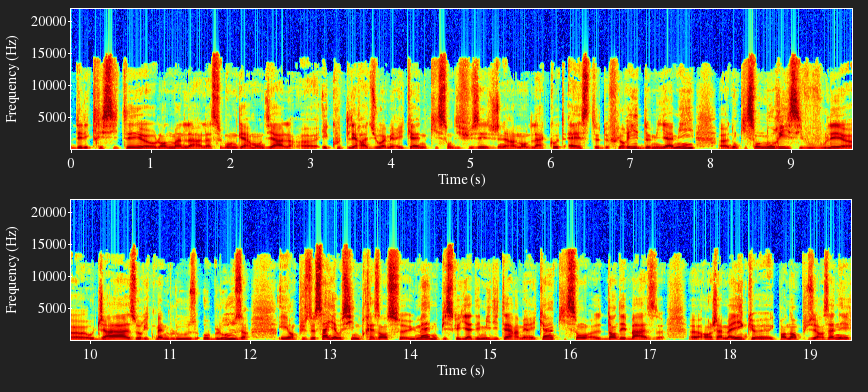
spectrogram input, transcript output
d'électricité au lendemain de la, Seconde Guerre mondiale, écoutent les radios américaines qui sont diffusées généralement de la côte est de Floride, de Miami. Donc ils sont nourris, si vous voulez, au jazz, au rhythm and blues, au blues. Et en plus de ça, il y a aussi une présence humaine, puisqu'il y a des américains qui sont euh, dans des bases euh, en Jamaïque euh, pendant plusieurs années.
